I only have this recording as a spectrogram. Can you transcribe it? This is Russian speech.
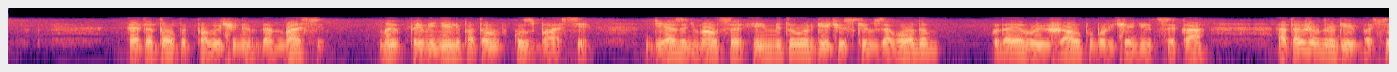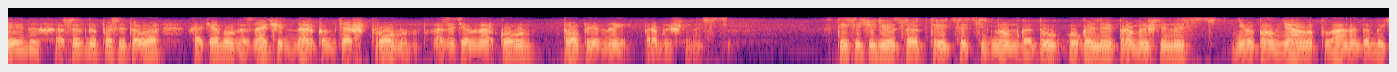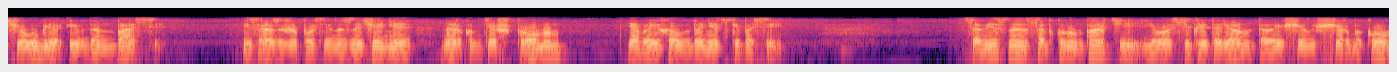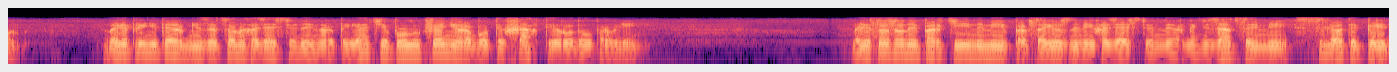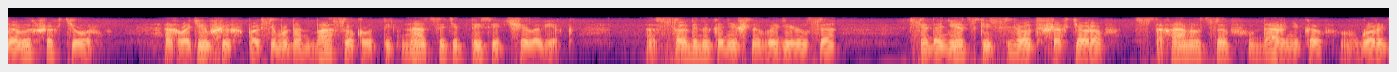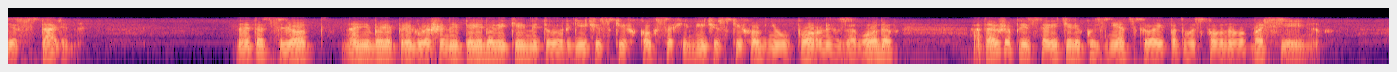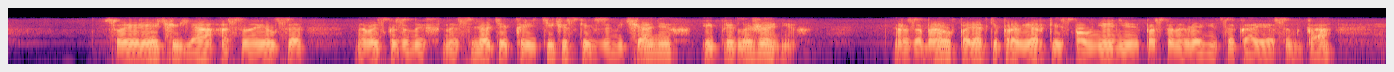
Этот опыт, полученный в Донбассе, мы применили потом в Кузбассе, где я занимался и металлургическим заводом, куда я выезжал по поручению ЦК, а также в других бассейнах, особенно после того, как я был назначен наркомтяжпромом, а затем наркомом топливной промышленности. В 1937 году угольная промышленность не выполняла плана добычи угля и в Донбассе, и сразу же после назначения наркомтяжпромом я выехал в Донецкий бассейн. Совместно с обкомом партии, его секретарем товарищем Щербаковым, были приняты организационно-хозяйственные мероприятия по улучшению работы шахты и родоуправления. Были созданы партийными, профсоюзными и хозяйственными организациями слеты передовых шахтеров, охвативших по всему Донбассу около 15 тысяч человек. Особенно, конечно, выделился Вседонецкий слет шахтеров-стахановцев, ударников в городе Сталина. На этот слет нами были приглашены передовики металлургических, коксохимических, огнеупорных заводов, а также представители Кузнецкого и подмосковного бассейнов. В своей речи я остановился на высказанных на слете критических замечаниях и предложениях, разобрал в порядке проверки исполнения постановлений ЦК и СНК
